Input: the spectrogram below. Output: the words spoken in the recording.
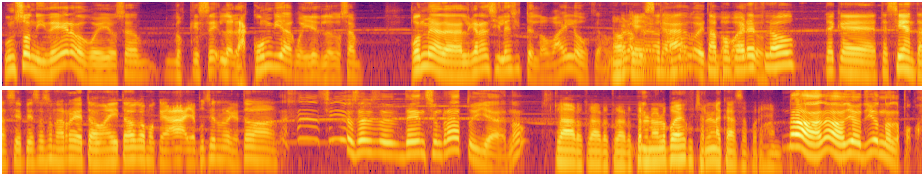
un sonidero, güey. O sea, lo que sé, la, la cumbia, güey. O sea, ponme al, gran silencio y te lo bailo, cabrón. Ok. Pero, Pero pero ska, tampoco, güey, lo tampoco eres flow de que te sientas y empiezas a sonar reggaetón ahí todo como que, ah, ya pusieron reggaetón. Sí, o sea, dense un rato y ya, ¿no? Claro, claro, claro. Pero no lo puedes escuchar en la casa, por ejemplo. No, no, yo, yo no lo pongo.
